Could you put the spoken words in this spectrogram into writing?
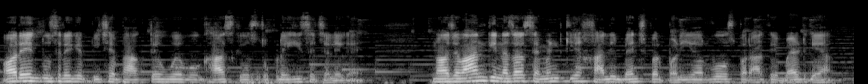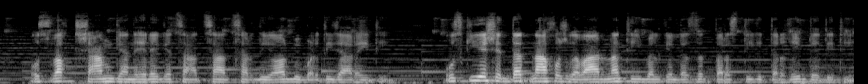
اور ایک دوسرے کے پیچھے بھاگتے ہوئے وہ گھاس کے اس ٹکڑے ہی سے چلے گئے۔ نوجوان کی نظر سیمنٹ کی خالی بینچ پر پڑی اور وہ اس پر آ کے بیٹھ گیا۔ اس وقت شام کے اندھیرے کے ساتھ ساتھ سردی اور بھی بڑھتی جا رہی تھی۔ اس کی یہ شدت ناخوشگوار نہ تھی، بلکہ لذت پرستی کی ترغیب دیتی تھی۔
